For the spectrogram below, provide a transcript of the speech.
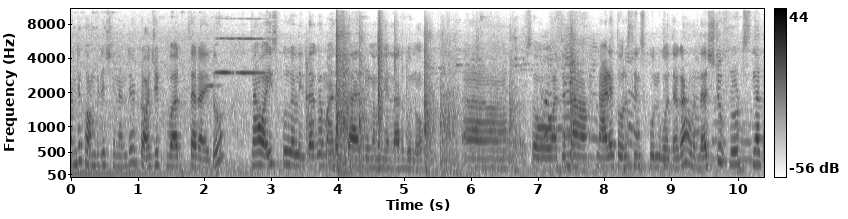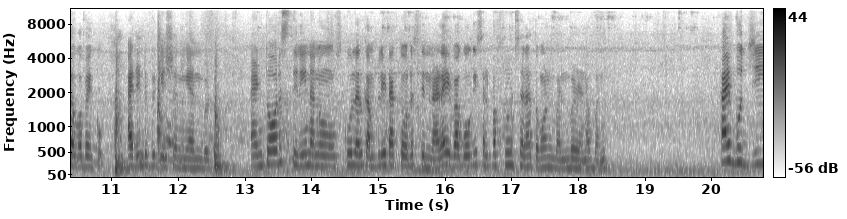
ಅಂದರೆ ಕಾಂಪಿಟೇಷನ್ ಅಂದರೆ ಪ್ರಾಜೆಕ್ಟ್ ವರ್ಕ್ ಥರ ಇದು. ನಾವು ಹೈಸ್ಕೂಲಲ್ಲಿ ಇದ್ದಾಗ ಮಾಡಿಸ್ತಾ ಇದ್ರು ನಮಗೆಲ್ಲರಿಗೂ ಸೊ ಅದನ್ನು ನಾಳೆ ತೋರಿಸ್ತೀನಿ ಸ್ಕೂಲ್ಗೆ ಹೋದಾಗ. ಒಂದಷ್ಟು ಫ್ರೂಟ್ಸ್ನ ತಗೋಬೇಕು ಐಡೆಂಟಿಫಿಕೇಷನ್ಗೆ ಅಂದ್ಬಿಟ್ಟು. ಆ್ಯಂಡ್ ತೋರಿಸ್ತೀನಿ ನಾನು ಸ್ಕೂಲಲ್ಲಿ ಕಂಪ್ಲೀಟಾಗಿ ತೋರಿಸ್ತೀನಿ ನಾಳೆ. ಇವಾಗ ಹೋಗಿ ಸ್ವಲ್ಪ ಫ್ರೂಟ್ಸ್ ಎಲ್ಲ ತೊಗೊಂಡು ಬಂದ್ಬಿಡೋಣ ಬನ್ನಿ. ಹಾಯ್ ಬುಜ್ಜಿ.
